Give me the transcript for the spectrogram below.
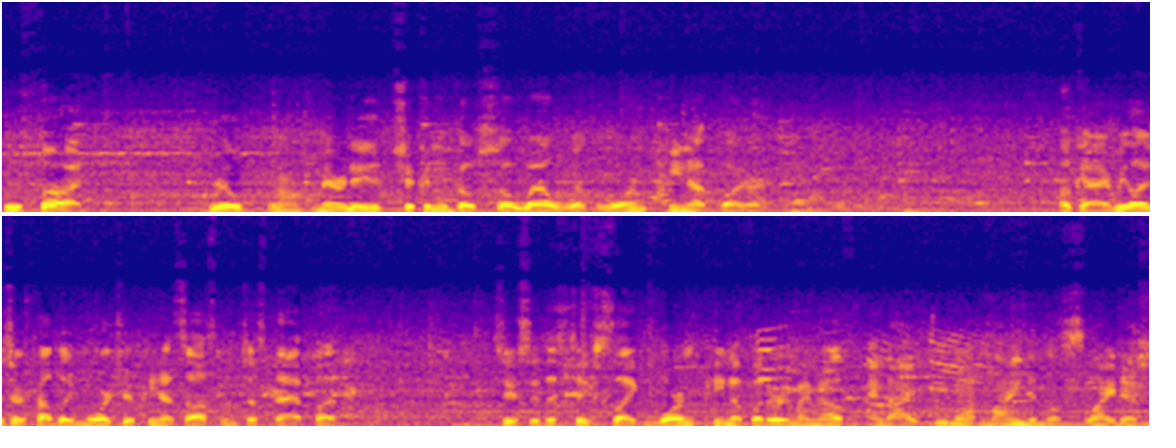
Who thought grilled, you know, marinated chicken would go so well with warm peanut butter? Okay, I realize there's probably more to a peanut sauce than just that, but seriously, this tastes like warm peanut butter in my mouth, and I do not mind in the slightest.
